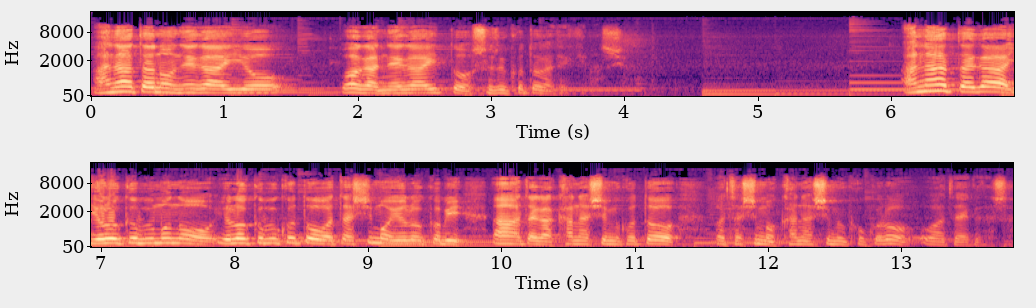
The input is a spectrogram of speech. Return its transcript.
あなたの願いを我が願いとすることができます。よあなたが喜ぶものを喜ぶことを私も喜びあなたが悲しむことを私も悲しむ心をお与えください。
